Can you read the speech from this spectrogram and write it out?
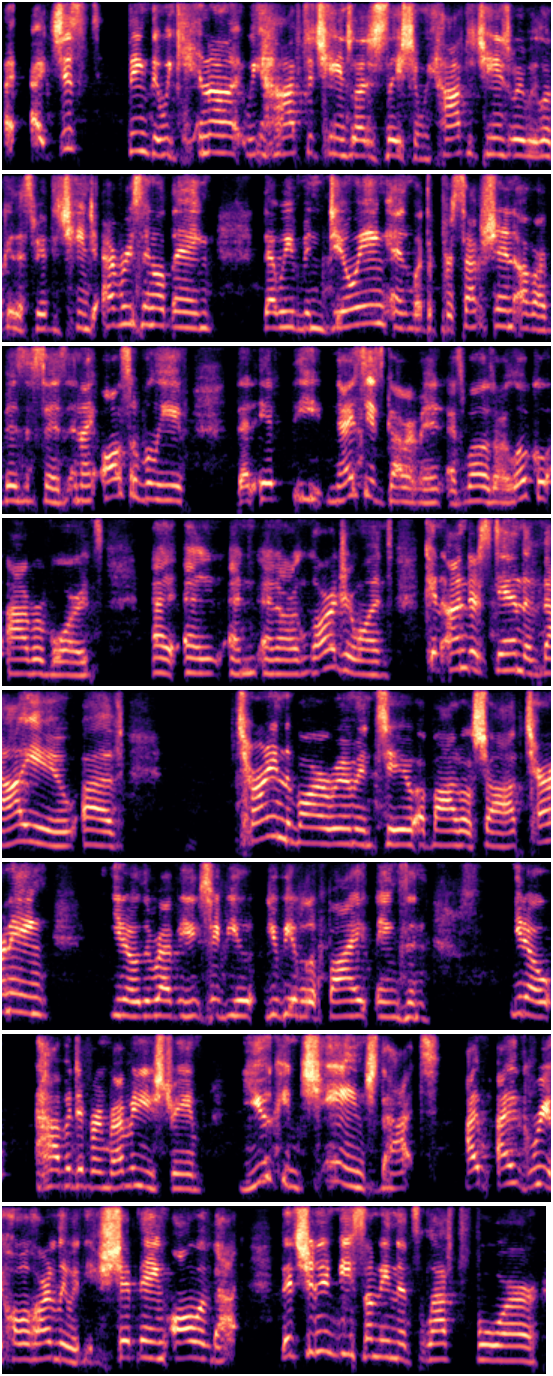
I, I just think that we cannot, we have to change legislation. We have to change the way we look at this. We have to change every single thing that we've been doing and what the perception of our businesses. And I also believe that if the United States government, as well as our local ABRA boards and, and, and our larger ones, can understand the value of turning the bar room into a bottle shop, turning you know the revenue so you you'll be able to buy things and you know have a different revenue stream you can change that. I, I agree wholeheartedly with you. Shipping all of that. That shouldn't be something that's left for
